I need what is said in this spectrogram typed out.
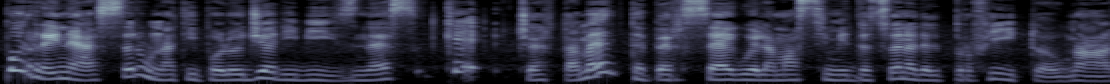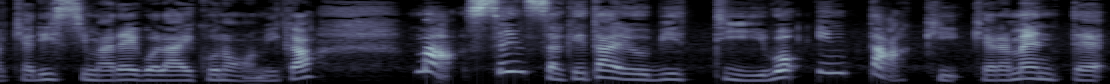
porre in essere una tipologia di business che certamente persegue la massimizzazione del profitto, è una chiarissima regola economica, ma senza che tale obiettivo intacchi chiaramente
